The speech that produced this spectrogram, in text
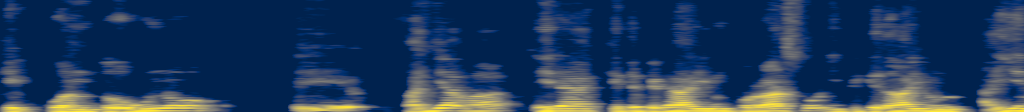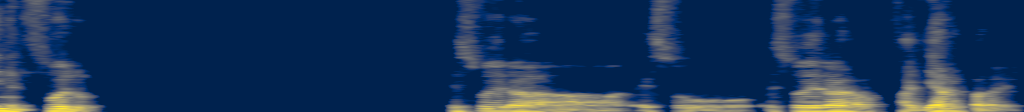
Que cuando uno eh, fallaba era que te pegabas un porrazo y te quedabas ahí en el suelo. Eso era, eso, eso era fallar para él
